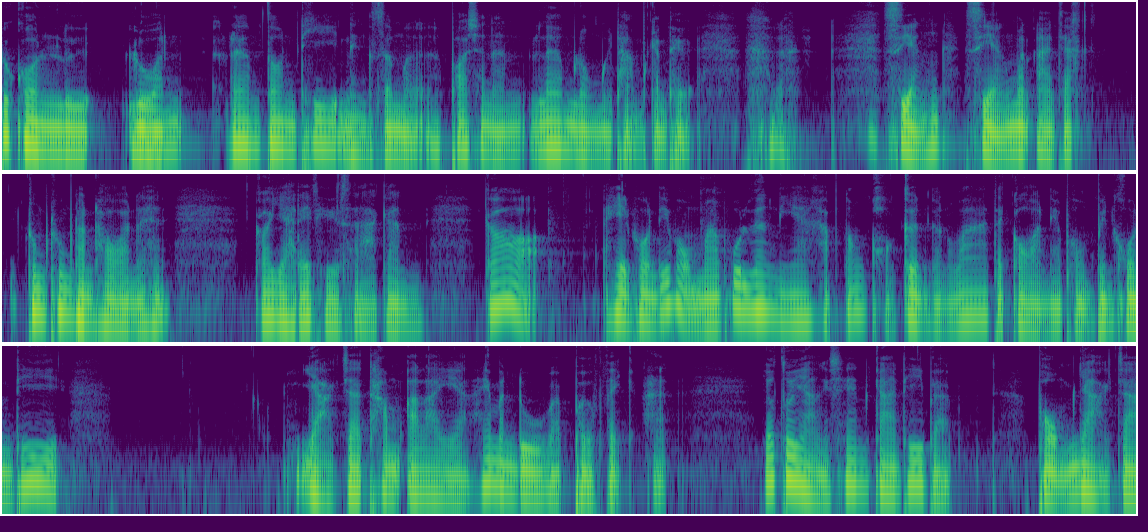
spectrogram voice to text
ทุกคนหรือล้วนเริ่มต้นที่หนึ่งเสมอ เพราะฉะนั้นเริ่มลงมือทำกันเถอะ เสียงเสียงมันอาจจะทุ่มทุ่มทอนทอนนะฮะ ก็อย่าได้ถือสากัน ก็ เหตุผลที่ผมมาพูดเรื่องนี้ครับ ต้องขอเกินก่อนว่า แต่ก่อนเนี่ยผมเป็นคนที่ อยากจะทำอะไรอะให้มันดูแบบเพอร์เฟกฮะยกตัวอย่างเช่นการที่แบบ ผมอยากจะ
